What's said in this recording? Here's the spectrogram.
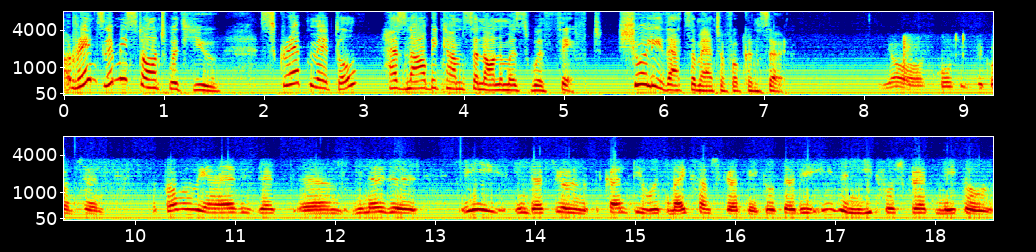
Now, let me start with you. Scrap metal has now become synonymous with theft. Surely that's a matter for concern. Yeah, of course it's a concern. The problem we have is that, um, you know, the any industrial country would make some scrap metal, so there is a need for scrap metal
